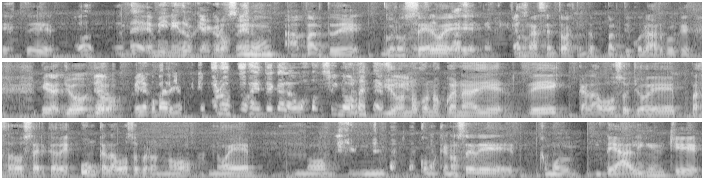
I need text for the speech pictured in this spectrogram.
este... Oh, eh, ministro, que es grosero. Mm, aparte de grosero, eh, tiene un acento bastante particular, porque... Mira, yo... yo mira, compadre, yo, conozco gente de calabozo y no... Yo no conozco a nadie de calabozo. Yo he pasado cerca de un calabozo, pero no, no he, no, como que no sé de, como de alguien que,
